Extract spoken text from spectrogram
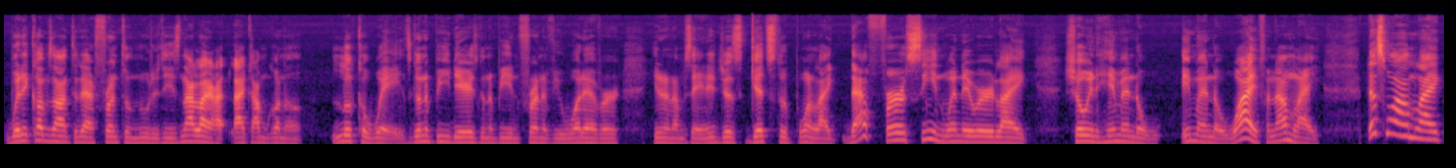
when it comes on to that frontal nudity, it's not like I, like I'm gonna look away. It's gonna be there. It's gonna be in front of you. Whatever. You know what I'm saying? It just gets to the point. Like that first scene when they were like showing him and the him and the wife, and I'm like, that's why I'm like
